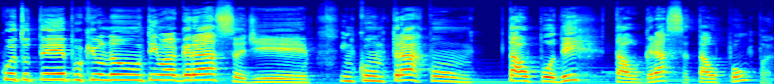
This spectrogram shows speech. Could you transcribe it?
Quanto tempo que eu não tenho a graça de encontrar com tal poder, tal graça, tal pompa?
